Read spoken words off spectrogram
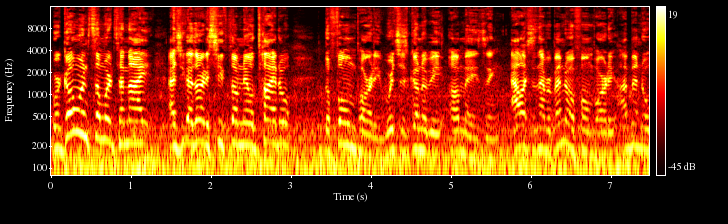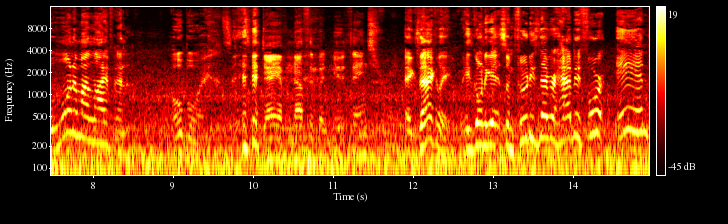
we're going somewhere tonight. As you guys already see, thumbnail title, the foam party, which is gonna be amazing. Alex has never been to a foam party. I've been to one in my life, and oh boy. It's a day of nothing but new things for me. exactly. He's going to get some food he's never had before, and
